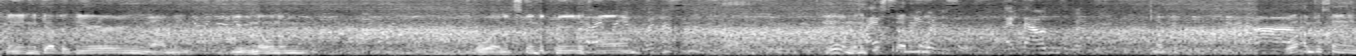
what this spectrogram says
staying together here. You know, I mean, you've known them for an extended period of can I bring in time. Yeah, when it I have to so that many point. witnesses. I have thousands of witnesses. Okay. Um, Well, I'm just saying.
